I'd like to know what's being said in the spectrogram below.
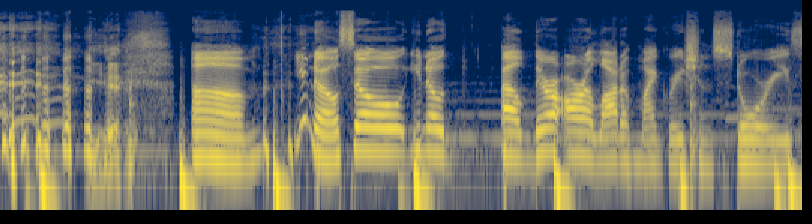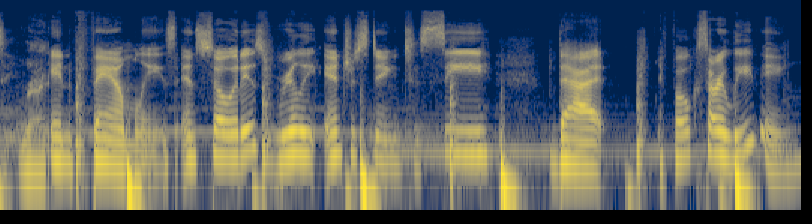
yes. Um, you know, so, you know, uh, there are a lot of migration stories right. in families. And so it is really interesting to see that folks are leaving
